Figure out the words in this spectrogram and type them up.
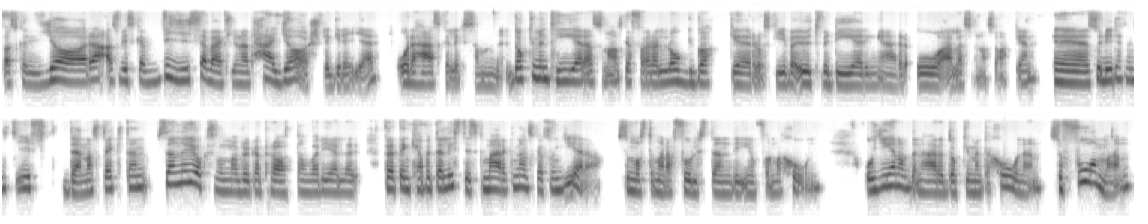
Vad ska du göra? Alltså vi ska visa verkligen att här görs det grejer. Och det här ska liksom dokumenteras, man ska föra loggböcker och skriva utvärderingar och alla sådana saker. Eh, så det är definitivt den aspekten. Sen är det också vad man brukar prata om vad det gäller, för att en kapitalistisk marknad ska fungera så måste man ha fullständig information. Och genom den här dokumentationen så får man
